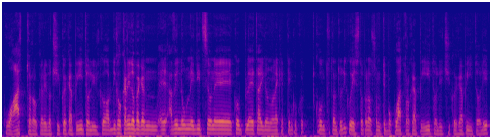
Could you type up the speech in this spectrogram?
quattro credo cinque capitoli il cor- dico credo perché eh, avendo un'edizione completa io non è che tengo conto tanto di questo però sono tipo quattro capitoli cinque capitoli.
